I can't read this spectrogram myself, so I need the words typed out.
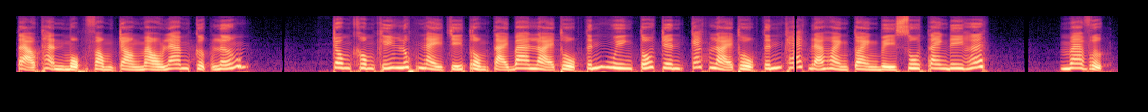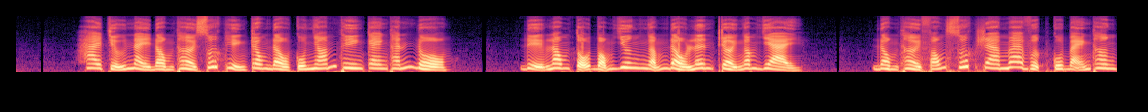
Tạo thành một vòng tròn màu lam cực lớn. Trong không khí lúc này chỉ tồn tại ba loại thuộc tính nguyên tố trên các loại thuộc tính khác đã hoàn toàn bị xua tan đi hết. Ma vực Hai chữ này đồng thời xuất hiện trong đầu của nhóm thiên can thánh đồ. Địa long tổ bỗng dưng ngẫm đầu lên trời ngâm dài. Đồng thời phóng xuất ra ma vực của bản thân.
